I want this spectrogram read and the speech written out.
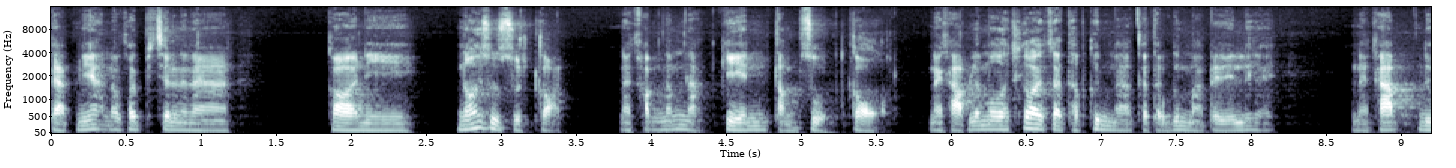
แบบนี้เราก็พิจารณากรณีน้อยสุดๆก่อนนะครับน้ำหนักเกณฑ์ต่ำสุดก่อนนะครับ แล้วมันก็ค่อยๆกระเถิบขึ้นมากระเถิบขึ้นมาไปเรื่อยๆนะครับ ดู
